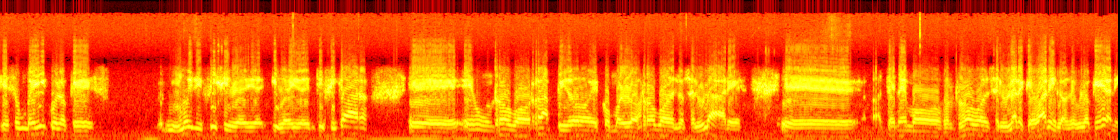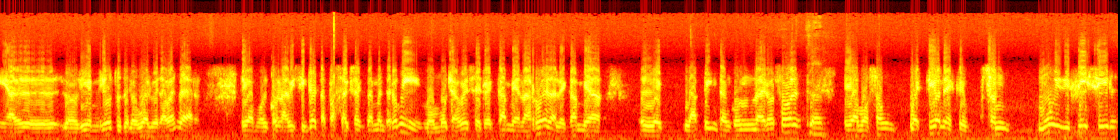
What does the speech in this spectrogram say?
es un vehículo que es muy difícil de, identificar, eh, es un robo rápido, es como los robos de los celulares. Eh, tenemos robos de celulares que van y los desbloquean y a los 10 minutos te los vuelven a vender. Digamos, y con la bicicleta pasa exactamente lo mismo. Muchas veces le cambian la rueda, le cambian le, la pintan con un aerosol, digamos, son cuestiones que son muy difícil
